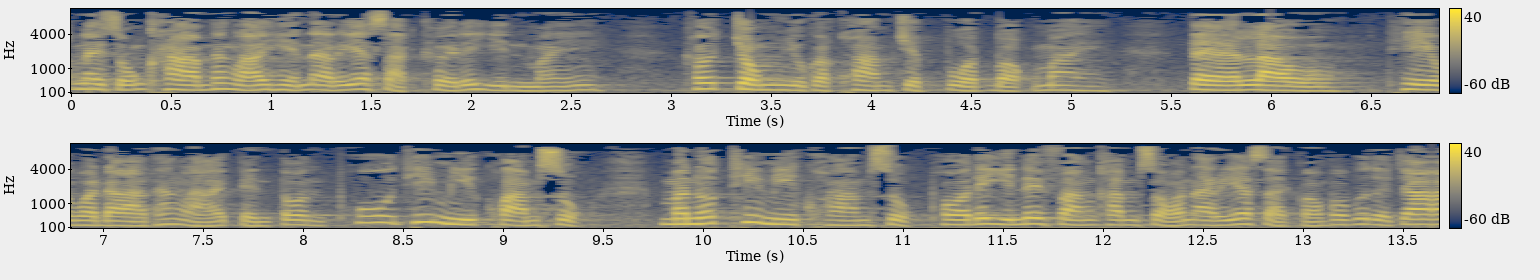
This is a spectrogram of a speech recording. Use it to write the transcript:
ษในสงครามทั้งหลายเห็นอริยสัจเคยได้ยินไหม เขาจมอยู่กับความเจ็บปวดบอกไม่ แต่เราเทวดาทั้งหลายเป็นต้น ผู้ที่มีความสุข มนุษย์ที่มีความสุข พอได้ยินได้ฟังคำสอนอริยสัจของพระพุทธเจ้า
